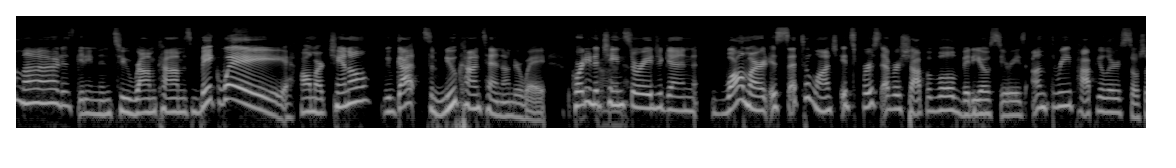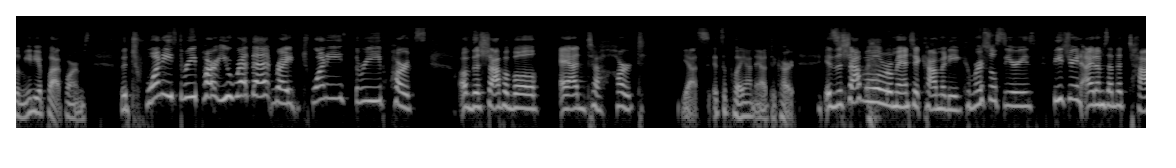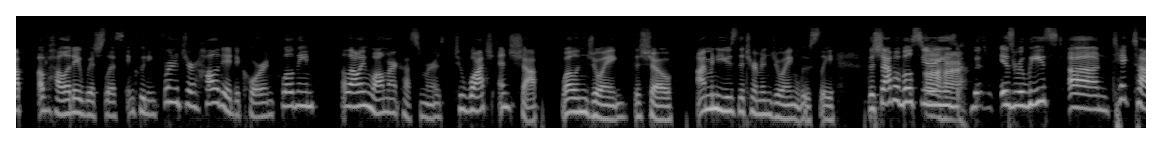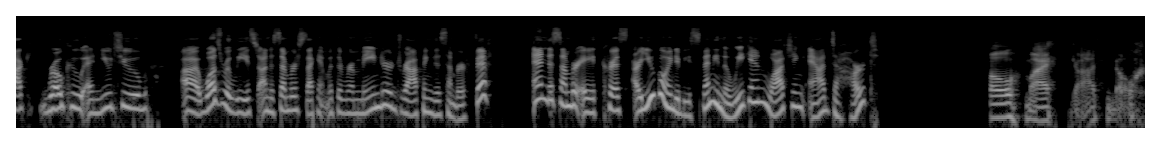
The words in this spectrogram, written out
Walmart is getting into rom coms. Make way, Hallmark Channel. We've got some new content underway. According to God. Chain Store Age, again, Walmart is set to launch its first ever shoppable video series on three popular social media platforms. The 23 part, you read that right, 23 parts of the shoppable Add to Heart. Yes, it's a play on Add to Cart. Is a shoppable romantic comedy commercial series featuring items at the top of holiday wish lists, including furniture, holiday decor, and clothing, allowing Walmart customers to watch and shop while enjoying the show. I'm going to use the term enjoying loosely. The shoppable series Uh-huh. was, is released on TikTok, Roku, and YouTube. Uh, was released on December 2nd, with the remainder dropping December 5th and December 8th. Chris, are you going to be spending the weekend watching Add to Heart? Oh my god, no.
